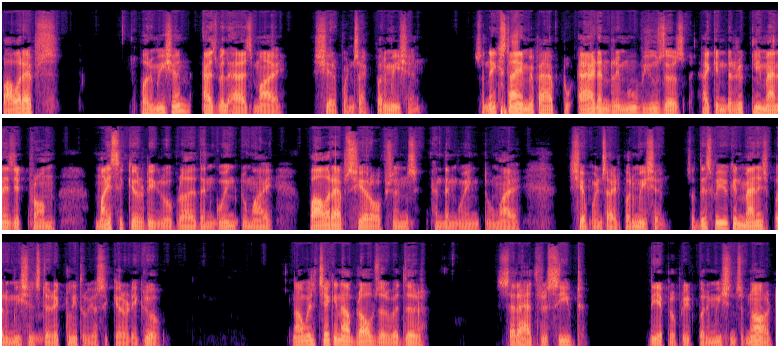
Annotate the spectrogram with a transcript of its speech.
Power Apps permission as well as my SharePoint site permission. So next time if I have to add and remove users, I can directly manage it from my security group rather than going to my Power Apps share options and then going to my SharePoint site permission. So this way you can manage permissions directly through your security group. Now we'll check in our browser whether Sarah has received the appropriate permissions or not.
